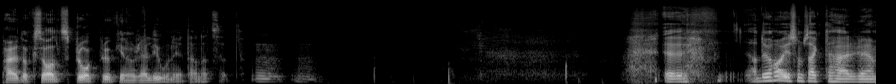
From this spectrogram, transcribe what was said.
paradoxalt språkbruk inom religion är ett annat sätt. Mm, mm. Eh, ja, du har ju som sagt det här eh,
